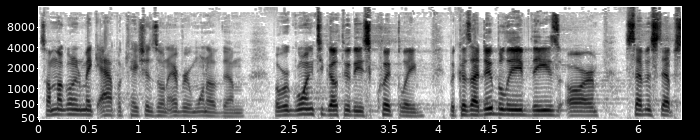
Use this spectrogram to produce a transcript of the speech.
So I'm not going to make applications on every one of them, but we're going to go through these quickly because I do believe these are seven steps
